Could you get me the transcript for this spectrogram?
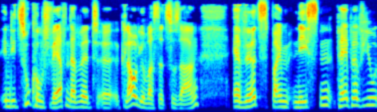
in die Zukunft werfen. Da wird äh, Claudio was dazu sagen. Er wird es beim nächsten Pay-per-View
